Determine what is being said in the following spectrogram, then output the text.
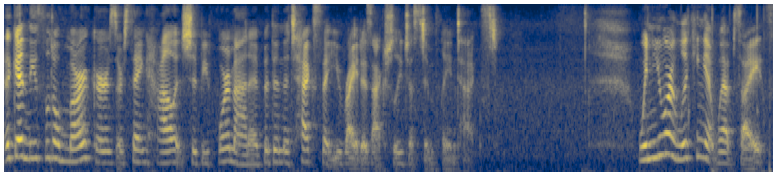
again these little markers are saying how it should be formatted but then the text that you write is actually just in plain text when you are looking at websites,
